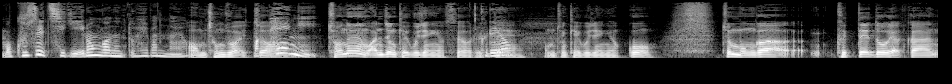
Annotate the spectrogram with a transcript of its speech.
뭐 구슬치기 이런 거는 또 해봤나요? 엄청 좋아했죠. 팽이. 저는 완전 개구쟁이였어요 어릴 그래요? 때. 엄청 개구쟁이였고 좀 뭔가 그때도 약간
